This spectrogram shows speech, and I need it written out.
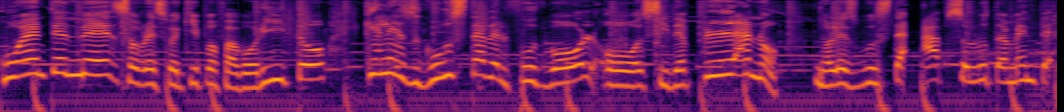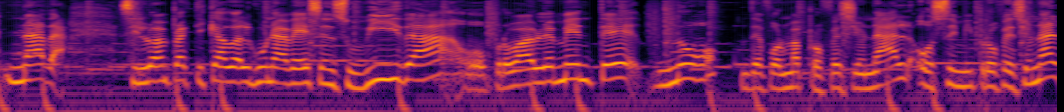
Cuéntenme sobre su equipo favorito, qué les gusta del fútbol o si de plano no les gusta absolutamente nada. Si lo han practicado alguna vez en su vida o probablemente no de forma profesional o semiprofesional.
